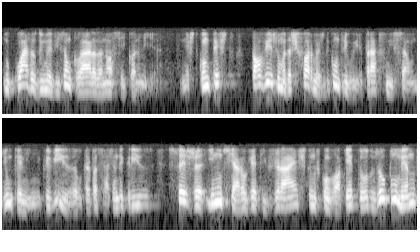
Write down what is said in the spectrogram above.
no quadro de uma visão clara da nossa economia. Neste contexto, talvez uma das formas de contribuir para a definição de um caminho que visa a ultrapassagem da crise seja enunciar objetivos gerais que nos convoquem a todos, ou pelo menos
